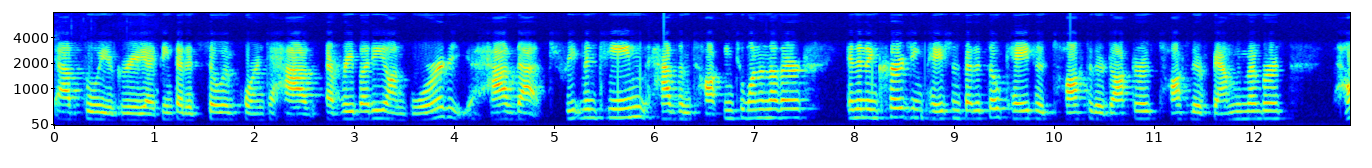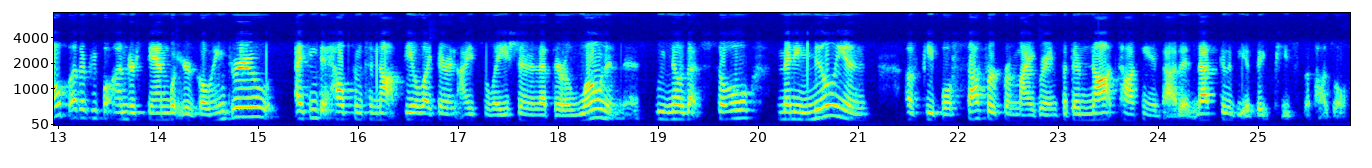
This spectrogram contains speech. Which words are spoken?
Absolutely agree. I think that it's so important to have everybody on board, have that treatment team, have them talking to one another, and then encouraging patients that it's okay to talk to their doctors, talk to their family members, help other people understand what you're going through. I think it helps them to not feel like they're in isolation and that they're alone in this. We know that so many millions of people suffer from migraine, but they're not talking about it. And that's going to be a big piece of the puzzle.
